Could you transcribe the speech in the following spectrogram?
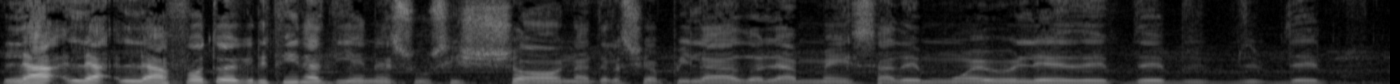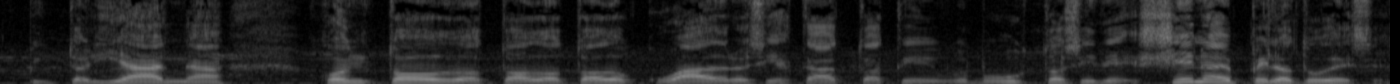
La, la, la, foto de Cristina tiene su sillón aterciopilado, la mesa de mueble de, de, de victoriana, con todo, todo, todo, cuadros y estatuas, bustos, y lleno de pelotudeces.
